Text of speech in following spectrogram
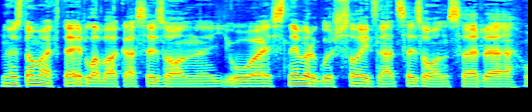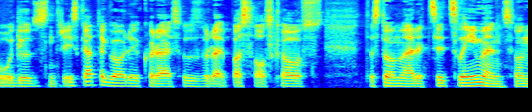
Nu, es domāju, ka tā ir labākā sezona, jo es nevaru gluži salīdzināt sezonas ar uh, U23 kategoriju, kurā es uzvarēju pasaules kausu. Tas tomēr ir cits līmenis, un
